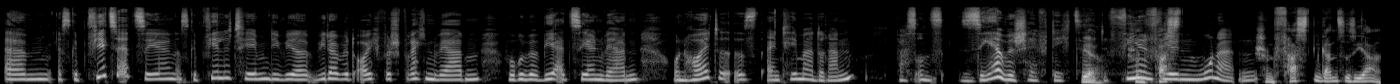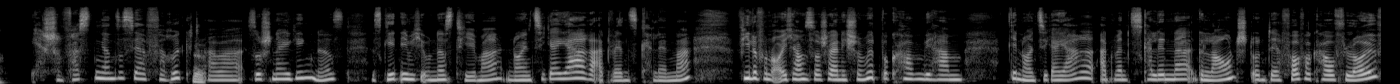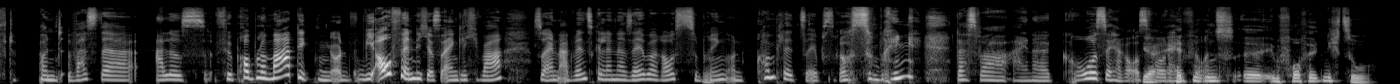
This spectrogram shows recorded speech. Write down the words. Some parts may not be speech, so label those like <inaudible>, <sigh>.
Ähm, es gibt viel zu erzählen. Es gibt viele Themen, die wir wieder mit euch besprechen werden, worüber wir erzählen werden. Und heute ist ein Thema dran, was uns sehr beschäftigt seit Ja, vielen, fast- vielen Monaten. Schon fast ein ganzes Jahr. Ja, schon fast ein ganzes Jahr verrückt, Ja. aber so schnell ging das. Es geht nämlich um das Thema 90er Jahre Adventskalender. Viele von euch haben es wahrscheinlich schon mitbekommen. Wir haben den 90er Jahre Adventskalender gelauncht und der Vorverkauf läuft. Und was da alles für Problematiken und wie aufwendig es eigentlich war, so einen Adventskalender selber rauszubringen und komplett selbst rauszubringen, <laughs> das war eine große Ja, Herausforderung hätten für uns. uns äh, im Vorfeld nicht so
